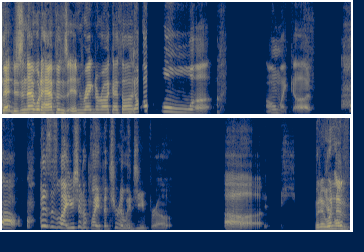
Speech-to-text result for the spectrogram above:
That Oh, isn't that what happens in Ragnarok? I thought. no. Oh my god. How? This is why you should have played the trilogy, bro. Oh, but it you're wouldn't al- have.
